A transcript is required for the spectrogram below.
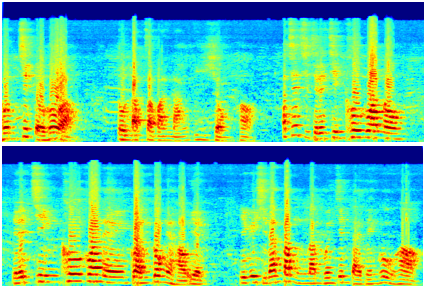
分之就好啊，都六十万人以上吼。啊，这是一个真可观哦，一个真可观的观光的效益。尤其是咱北门南昆新大天府吼，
